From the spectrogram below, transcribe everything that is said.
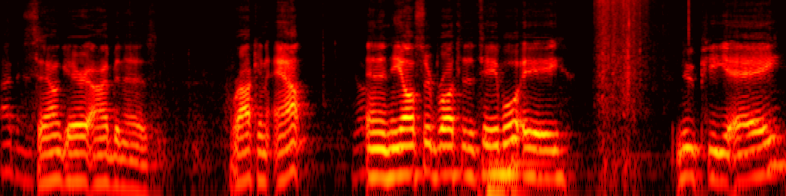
Ibanez. Sound Gary Ibanez, rocking out. And then he also brought to the table a new PA,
